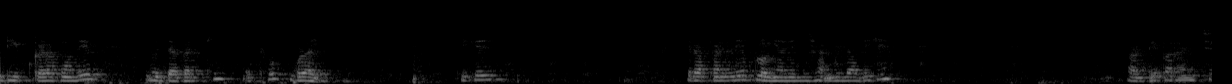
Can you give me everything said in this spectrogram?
ਡੀਪ ਕੜਾ ਪਾਉਂਦੇ ਆ ਕਰਕੇ ਇੱਥੋਂ ਗੁਲਾਈ। ਠੀਕ ਹੈ ਜੀ। ਫਿਰ ਆਪਾਂ ਇਹਨਾਂ ਦੀਆਂ ਪਲੋਈਆਂ ਦੇ ਨਿਸ਼ਾਨੀ ਲਾ ਦਈਏ। ਸਾਢੇ ਬਾਰਾਂ ਇੰਚ।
